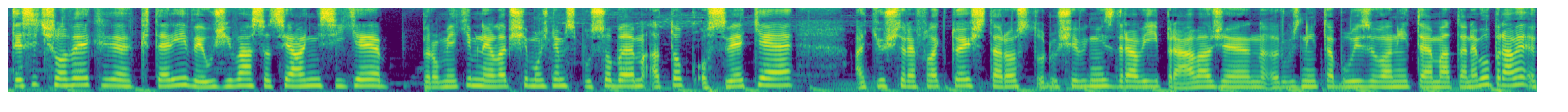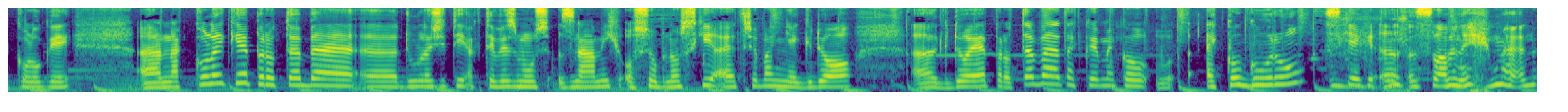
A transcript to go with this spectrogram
Ty jsi člověk, který využívá sociální sítě pro mě tím nejlepším možným způsobem a to k osvětě, ať už reflektuješ starost o duševní zdraví, práva žen, různý tabuizovaný témata nebo právě ekology. Uh, nakolik je pro tebe důležitý aktivismus známých osobností a je třeba někdo, uh, kdo je pro tebe takovým jako ekoguru z těch uh, slavných men?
